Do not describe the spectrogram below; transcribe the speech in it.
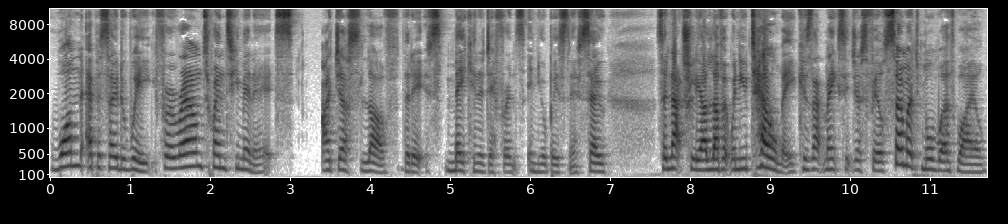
one episode a week for around 20 minutes. I just love that it's making a difference in your business. So so naturally, I love it when you tell me because that makes it just feel so much more worthwhile.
